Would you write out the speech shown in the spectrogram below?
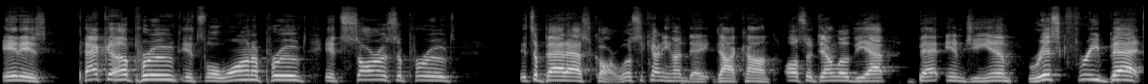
it is Pekka approved. It's Lewan approved. It's Saros approved. It's a badass car. WilsonCountyHyundai.com. Also, download the app BetMGM. Risk free bet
